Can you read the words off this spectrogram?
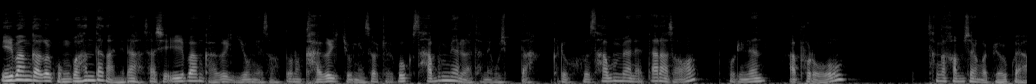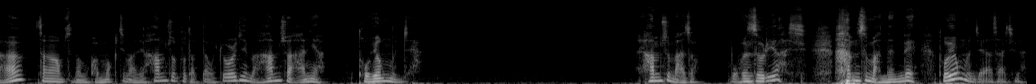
일반 각을 공부한다가 아니라 사실 일반 각을 이용해서 또는 각을 이용해서 결국 사분면을 나타내고 싶다. 그리고 그 사분면에 따라서 우리는 앞으로 삼각함수라는 걸 배울 거야. 삼각함수 너무 겁먹지 마세요. 함수 붙었다고 쫄지 마. 함수 아니야. 도형 문제야. 함수 맞아. 뭔 소리야? 함수 맞는데 도형 문제야 사실은.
